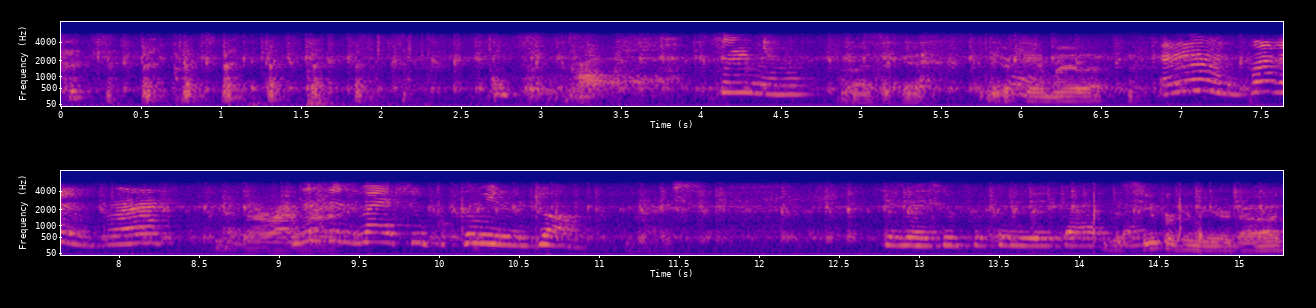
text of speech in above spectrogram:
Sorry, Mama. Oh, that's okay. You okay, my love? I'm not buttons, man. Mm, that's alright, This is my super supercomputer dog. Nice. This is my super supercomputer dog. The supercomputer dog.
